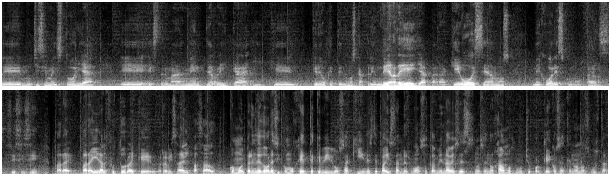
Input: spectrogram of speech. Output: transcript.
eh, muchísima historia eh, extremadamente rica y que creo que tenemos que aprender de ella para que hoy seamos mejores como país. sí, sí, sí. Para, para ir al futuro hay que revisar el pasado. Como emprendedores y como gente que vivimos aquí en este país tan hermoso, también a veces nos enojamos mucho porque hay cosas que no nos gustan.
